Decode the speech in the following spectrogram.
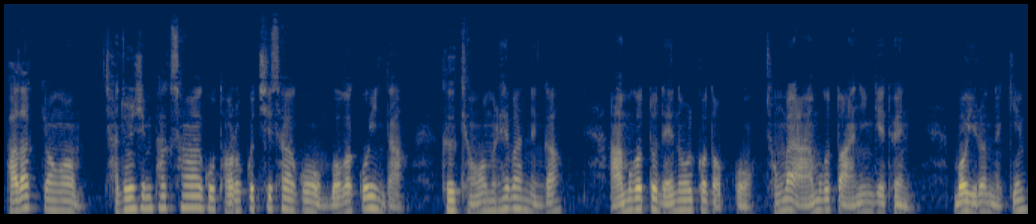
바닥 경험, 자존심 팍 상하고 더럽고 치사하고 뭐가 꼬인다. 그 경험을 해봤는가? 아무것도 내놓을 것 없고 정말 아무것도 아닌 게 된 뭐 이런 느낌?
